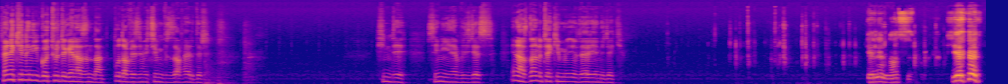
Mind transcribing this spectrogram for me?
Fennekin'i götürdük en azından. Bu da bizim için bir zaferdir. Şimdi seni yenebileceğiz. En azından ötekiler yenecek. Gelin lan siz buraya. Gelin.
